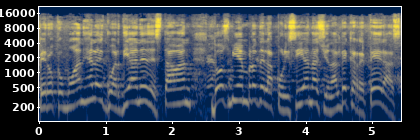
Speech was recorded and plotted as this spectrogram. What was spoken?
Pero como ángeles guardianes estaban dos miembros de la Policía Nacional de Carreteras,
